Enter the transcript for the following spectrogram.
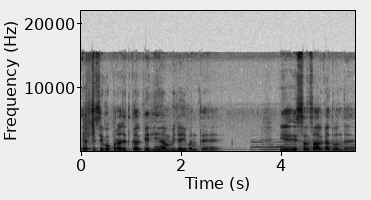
या किसी को पराजित करके ही हम विजयी बनते हैं। ये इस संसार का द्वंद्व है।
